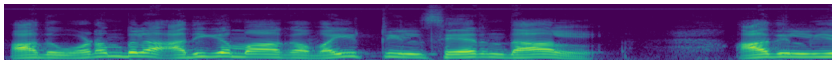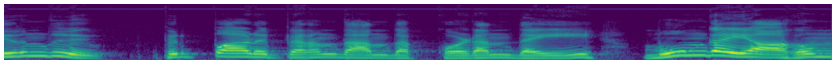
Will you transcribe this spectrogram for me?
அது உடம்புல அதிகமாக வயிற்றில் சேர்ந்தால் அதில் இருந்து பிற்பாடு பிறந்த அந்த குழந்தை மூங்கையாகும்.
